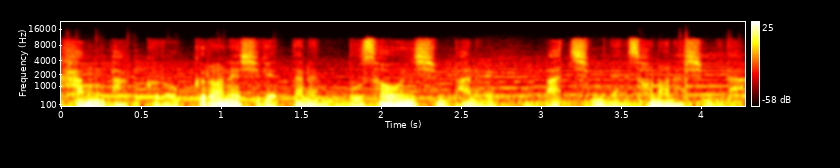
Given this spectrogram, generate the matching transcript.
강 밖으로 끌어내시겠다는 무서운 심판을 마침내 선언하십니다.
